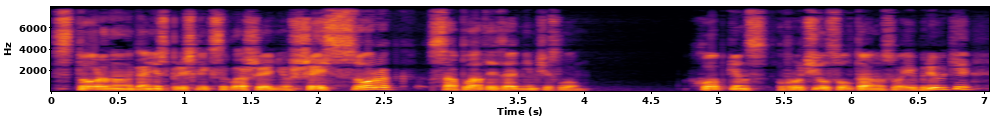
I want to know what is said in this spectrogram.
стороны наконец пришли к соглашению. 6.40 с оплатой задним числом. Хопкинс вручил султану свои брюки —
